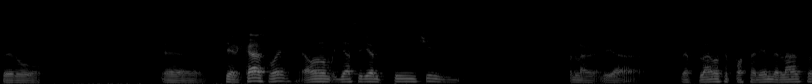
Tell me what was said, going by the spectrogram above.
Pero eh, si el caso, eh, ahora ya sería el pinche. La, ya, de plano se pasarían de lanza.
